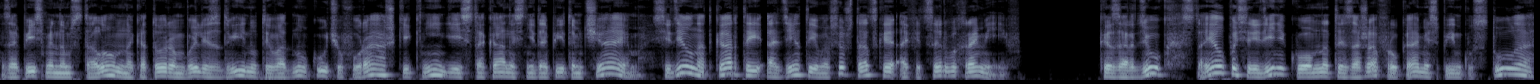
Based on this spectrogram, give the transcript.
За письменным столом, на котором были сдвинуты в одну кучу фуражки, книги и стаканы с недопитым чаем, сидел над картой одетый во все штатское офицер Вахромеев. Казардюк стоял посередине комнаты, зажав руками спинку стула,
